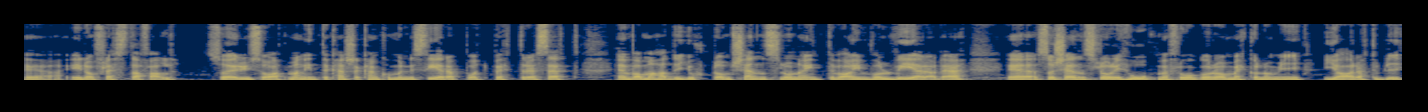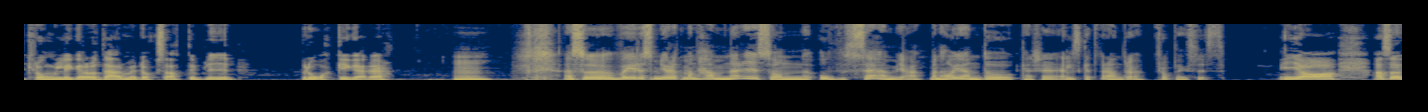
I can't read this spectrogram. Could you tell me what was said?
eh, i de flesta fall så är det ju så att man inte kanske kan kommunicera på ett bättre sätt än vad man hade gjort om känslorna inte var involverade. Eh, så känslor ihop med frågor om ekonomi gör att det blir krångligare och därmed också att det blir bråkigare. Mm. Alltså, vad är det som gör att man hamnar i sån osämja? Man har ju ändå kanske älskat varandra, förhoppningsvis. Ja, alltså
